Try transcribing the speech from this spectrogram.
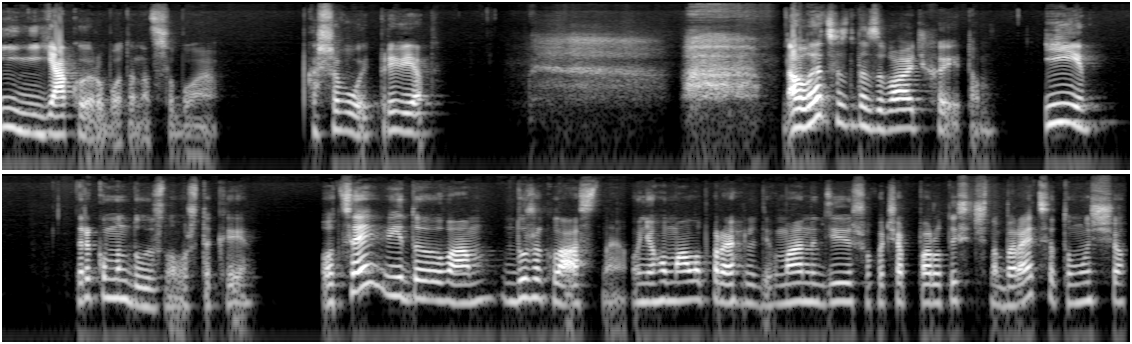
і ніякої роботи над собою. Кашевой, привіт. Але це називають хейтом. І рекомендую знову ж таки. Оце відео вам дуже класне. У нього мало переглядів. Маю надію, що хоча б пару тисяч набереться, тому що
